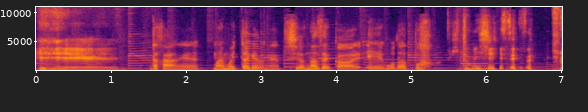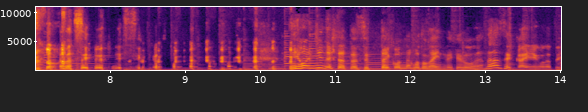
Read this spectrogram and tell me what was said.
へえだからね前も言ったけどね私はなぜか英語だと 人見知りせず話せるんですよ。日本人の人だったら絶対こんなことないんだけどなぜか英語だとい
